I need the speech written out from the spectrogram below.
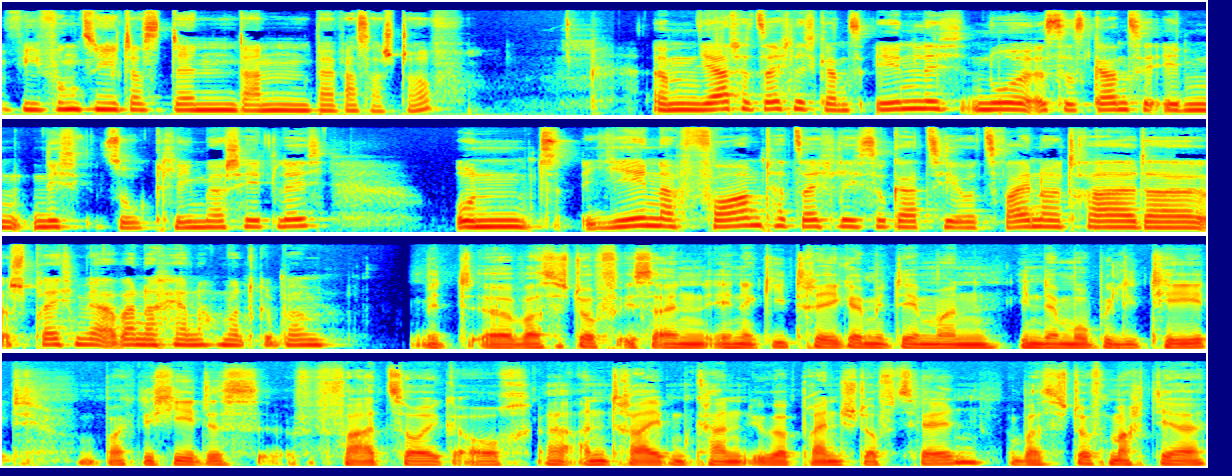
Wie funktioniert das denn dann bei Wasserstoff? Ähm, ja, tatsächlich ganz ähnlich, nur ist das Ganze eben nicht so klimaschädlich und je nach Form tatsächlich sogar CO2-neutral. Da sprechen wir aber nachher nochmal drüber. Mit äh, Wasserstoff ist ein Energieträger, mit dem man in der Mobilität praktisch jedes Fahrzeug auch äh, antreiben kann über Brennstoffzellen. Wasserstoff macht ja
